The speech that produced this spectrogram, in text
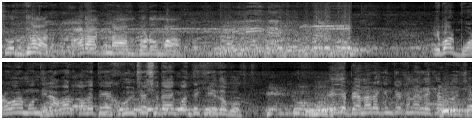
শ্রদ্ধার আর এক নাম বড় মা। এবার বড় মার মন্দির আবার কবে থেকে খুলছে সেটা একবার দেখিয়ে দেবো। এই যে ব্যানারে কিন্তু এখানে লেখা রয়েছে।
